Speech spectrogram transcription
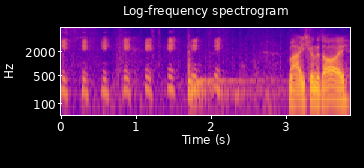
Matt, he's gonna die.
